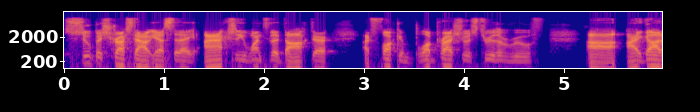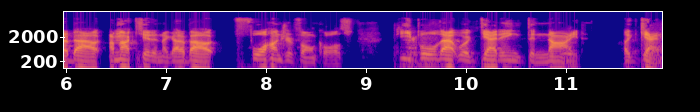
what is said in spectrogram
super stressed out yesterday. I actually went to the doctor. My fucking blood pressure was through the roof. Uh, I got about, I'm not kidding, I got about 400 phone calls. People that were getting denied again.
